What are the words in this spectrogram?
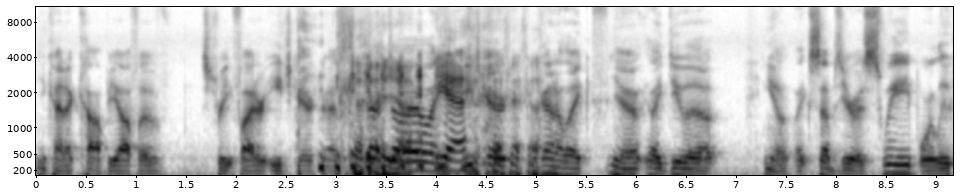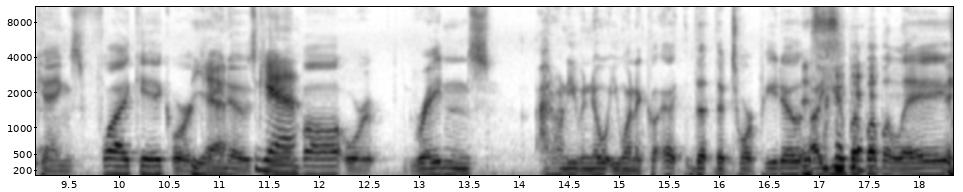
you kind of copy off of Street Fighter. Each character has a projectile, and Yeah. each character can kind of like you know like do a you know like Sub Zero's sweep or Liu Kang's fly kick or Yeah. Kano's Yeah. cannonball or Raiden's I don't even know what you want to call uh, the the torpedo. Ayuba Bubale.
